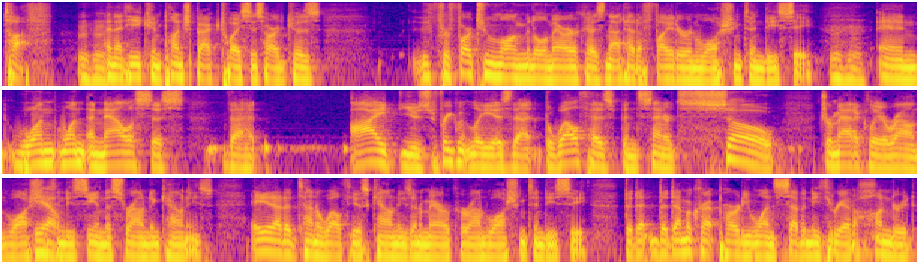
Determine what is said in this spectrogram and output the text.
tough and that he can punch back twice as hard because for far too long, Middle America has not had a fighter in Washington D.C. And one one analysis that I use frequently is that the wealth has been centered so dramatically around Washington Yeah. D.C. and the surrounding counties. Eight out of ten of wealthiest counties in America around Washington D.C. The, de- the Democrat Party won 73 out of 100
